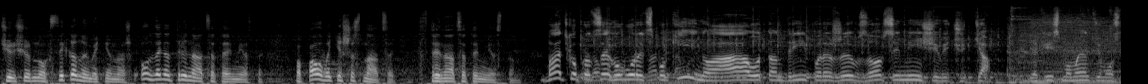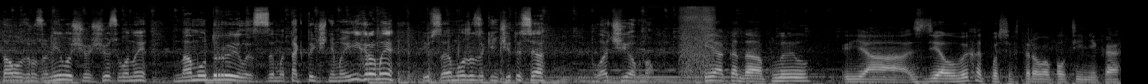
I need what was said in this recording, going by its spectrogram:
чересчур много, сэкономить немножко. Он занял 13 место, попал в эти 16 с 13 местом. Батько про це говорить спокійно, а от Андрій пережив зовсім інші відчуття. В якийсь момент йому стало зрозуміло, що щось вони намудрили з цими тактичними іграми, і все може закінчитися плачевно. Я когда плыл, я сделал выход после второго полтинника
